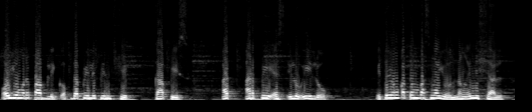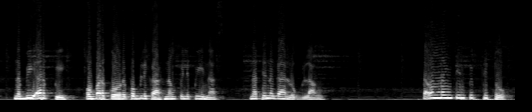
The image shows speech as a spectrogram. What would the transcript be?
o yung Republic of the Philippines Ship Capiz at RPS Iloilo. Ito yung katumbas ngayon ng inisyal na BRP o Barko Republika ng Pilipinas na tinagalog lang. Taong 1952,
